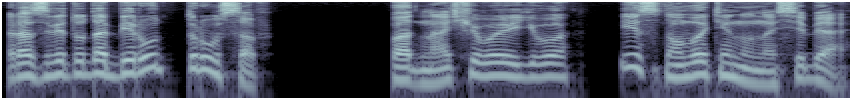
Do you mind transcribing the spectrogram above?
Разве туда берут трусов?» Подначиваю его и снова тяну на себя.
